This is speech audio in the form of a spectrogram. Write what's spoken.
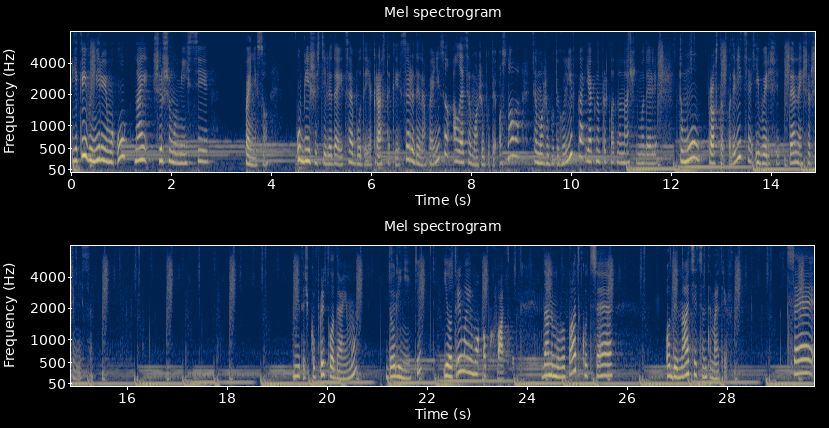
який вимірюємо у найширшому місці пенісу. У більшості людей це буде якраз таки середина пенісу, але це може бути основа, це може бути голівка, як, наприклад, на нашій моделі. Тому просто подивіться і вирішіть, де найширше місце. Ниточку прикладаємо до лінійки і отримаємо обхват. В даному випадку це 11 см. Це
